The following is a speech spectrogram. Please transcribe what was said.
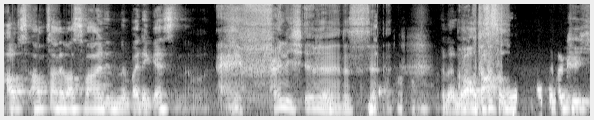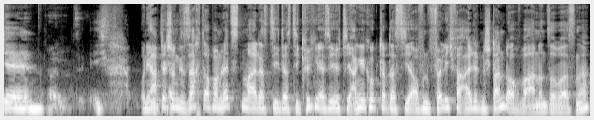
Haupt, Hauptsache, was war halt in, bei den Gästen. Aber. Ey, völlig irre. Das ist ja, und dann war auch das in der Küche. Und, ich, und ihr habt ja schon gesagt, auch beim letzten Mal, dass die, dass die Küchen, als ich euch die angeguckt habe, dass die auf einem völlig veralteten Stand auch waren und sowas, ne?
